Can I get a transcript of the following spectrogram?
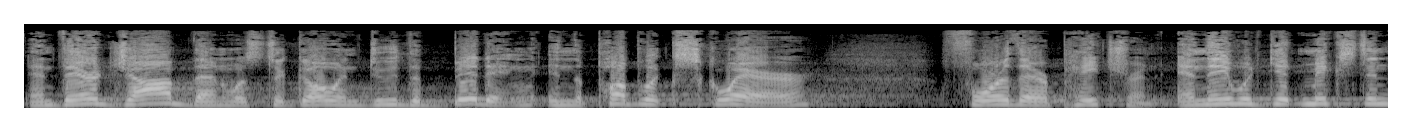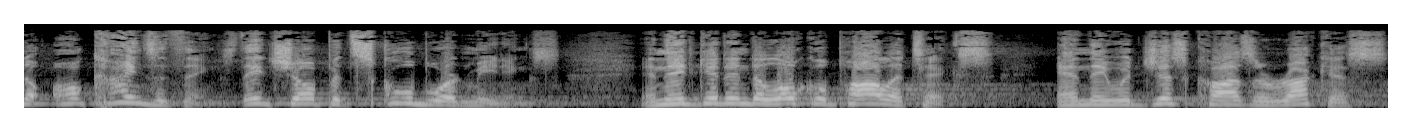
And their job then was to go and do the bidding in the public square for their patron. And they would get mixed into all kinds of things. They'd show up at school board meetings, and they'd get into local politics, and they would just cause a ruckus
